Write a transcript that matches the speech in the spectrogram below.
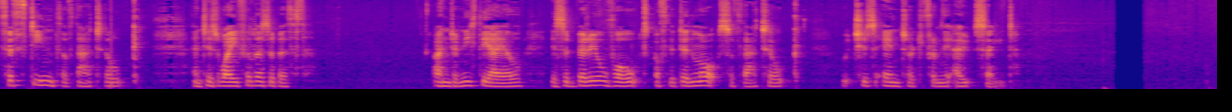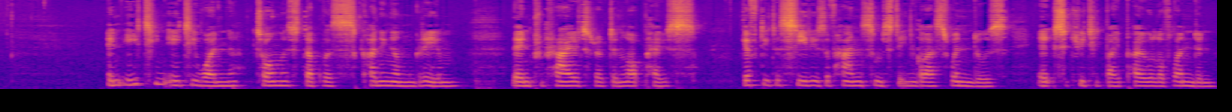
15th of that ilk, and his wife Elizabeth. Underneath the aisle is the burial vault of the Dunlops of that ilk, which is entered from the outside. In 1881, Thomas Douglas Cunningham Graham, then proprietor of Dunlop House, gifted a series of handsome stained glass windows executed by Powell of London.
